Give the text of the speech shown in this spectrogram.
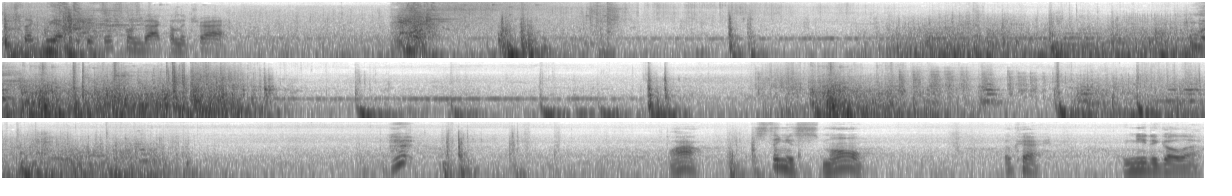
Looks like we have to get this one back on the track. Thing is small. Okay, we need to go left.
